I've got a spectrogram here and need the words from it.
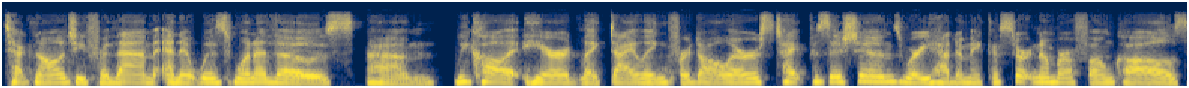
technology for them. And it was one of those um, we call it here like dialing for dollars type positions where you had to make a certain number of phone calls.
